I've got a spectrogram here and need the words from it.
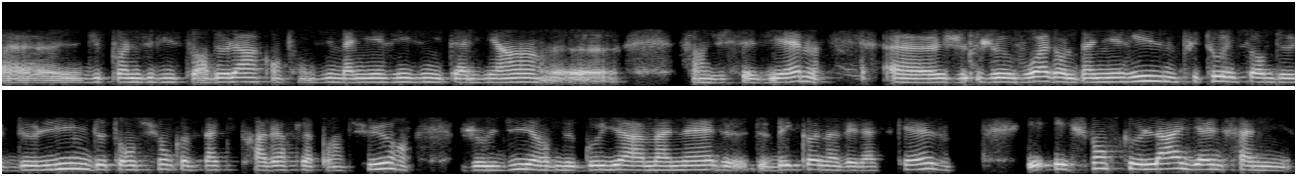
euh du point de vue de l'histoire de l'art, quand on dit maniérisme italien, euh, fin du XVIe. Euh, je, je, vois dans le maniérisme plutôt une sorte de, de, ligne de tension comme ça qui traverse la peinture. Je le dis, hein, de Goya à Manet, de, de Bacon à Velasquez. Et, et je pense que là, il y a une famille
